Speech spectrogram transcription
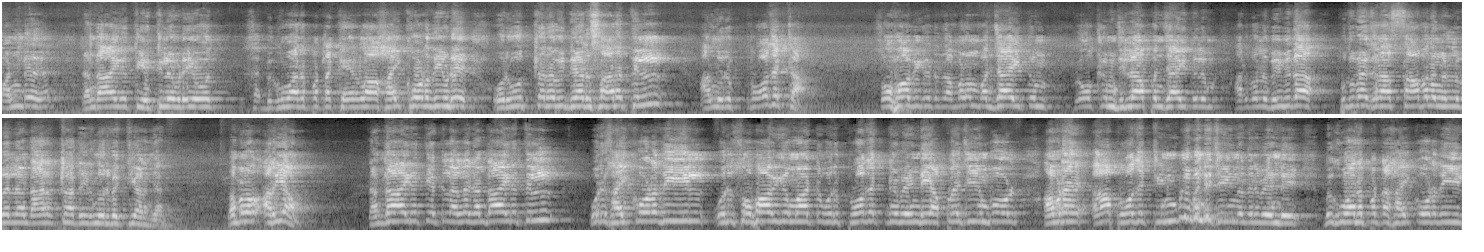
പണ്ട് രണ്ടായിരത്തി എട്ടിലെവിടെയോ ബഹുമാനപ്പെട്ട കേരള ഹൈക്കോടതിയുടെ ഒരു ഉത്തരവിന്റെ അടിസ്ഥാനത്തിൽ അന്നൊരു പ്രോജക്റ്റാ. സ്വാഭാവികമായിട്ട് നമ്മളും പഞ്ചായത്തും ബ്ലോക്കിലും ജില്ലാ പഞ്ചായത്തിലും അതുപോലെ വിവിധ പൊതുമേഖലാ സ്ഥാപനങ്ങളിലും എല്ലാം ഡയറക്ടറായിട്ട് ഇരുന്ന ഒരു വ്യക്തിയാണ് ഞാൻ. നമ്മൾ അറിയാം. രണ്ടായിരത്തി എട്ടിൽ അല്ല രണ്ടായിരത്തിൽ ഒരു ഹൈക്കോടതിയിൽ ഒരു സ്വാഭാവികമായിട്ട് ഒരു പ്രോജക്റ്റിന് വേണ്ടി അപ്ലൈ ചെയ്യുമ്പോൾ അവിടെ ആ പ്രോജക്റ്റ് ഇംപ്ലിമെന്റ് ചെയ്യുന്നതിന് വേണ്ടി ബഹുമാനപ്പെട്ട ഹൈക്കോടതിയിൽ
